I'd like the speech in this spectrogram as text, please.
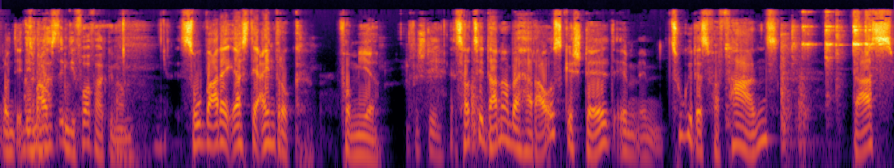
Und in Also dem du hast ihm die Vorfahrt genommen. so war der erste Eindruck von mir. Verstehe. Es hat sich dann aber herausgestellt im, im Zuge des Verfahrens, dass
